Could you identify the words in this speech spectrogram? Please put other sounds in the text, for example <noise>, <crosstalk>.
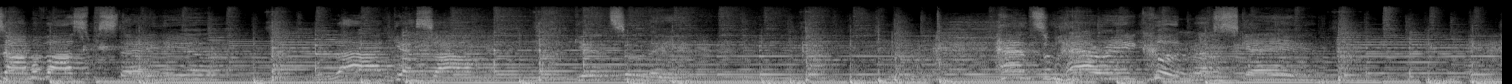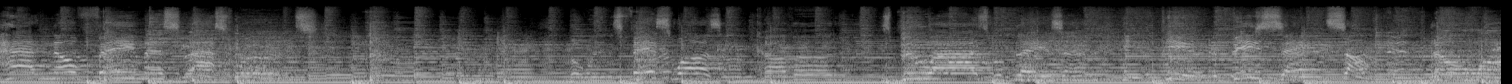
Some of us will stay here. Well, I guess I'll get to leave. Handsome Harry couldn't escape. Had no famous last words. But when his face was uncovered, his blue eyes were blazing. He appeared saying something no one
